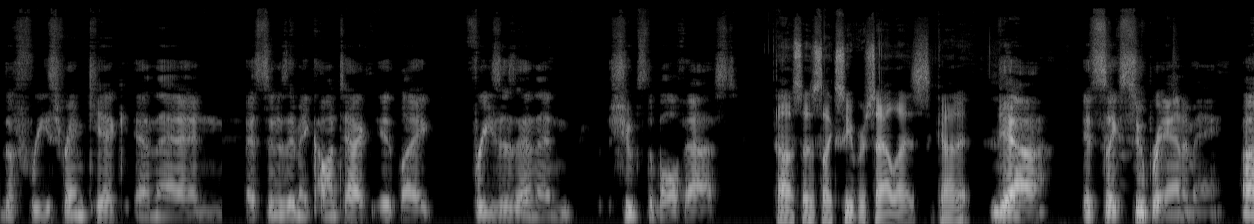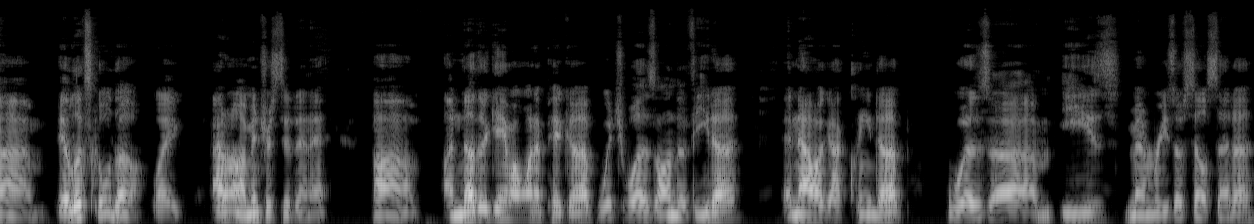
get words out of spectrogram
the freeze frame kick, and then as soon as they make contact, it like freezes and then shoots the ball fast. Oh, so it's like super stylized. Got it. Yeah, it's like super anime. Um, it looks cool though. Like I don't know, I'm interested in it. Um, another game I want to pick up, which was on the Vita, and now I got cleaned up, was um Ys Memories of Celceta.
